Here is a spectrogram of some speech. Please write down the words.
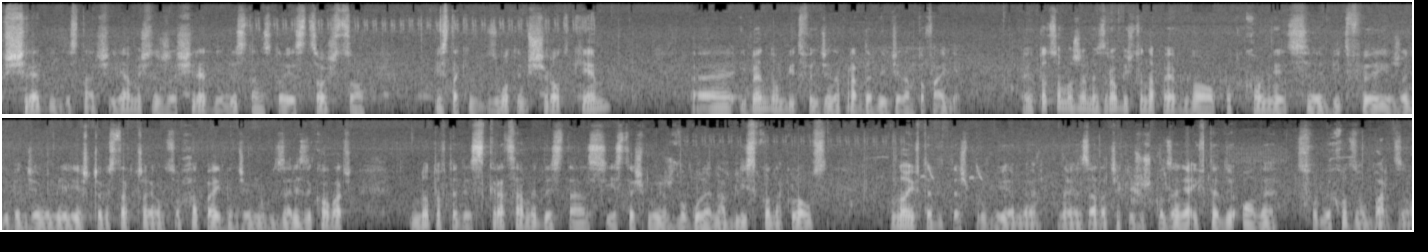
w średnim dystansie. Ja myślę, że średni dystans to jest coś, co jest takim złotym środkiem e, i będą bitwy, gdzie naprawdę wyjdzie nam to fajnie. E, To, co możemy zrobić, to na pewno pod koniec e, bitwy, jeżeli będziemy mieli jeszcze wystarczająco HP i będziemy mogli zaryzykować, no to wtedy skracamy dystans, jesteśmy już w ogóle na blisko, na close, no i wtedy też próbujemy e, zadać jakieś uszkodzenia i wtedy one wychodzą bardzo,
